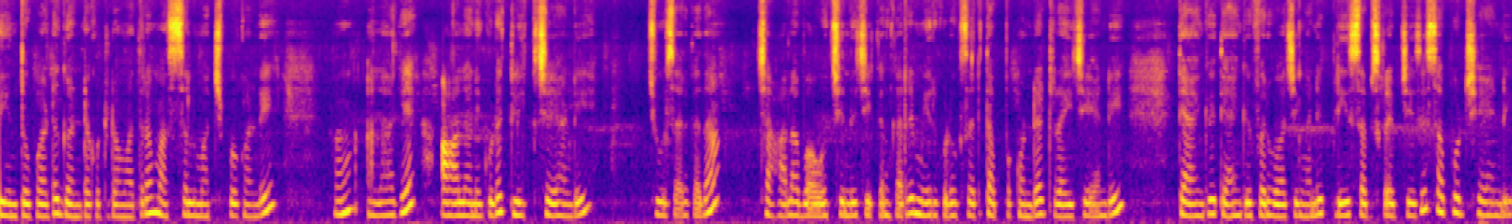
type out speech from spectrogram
దీంతోపాటు గంట కొట్టడం మాత్రం అస్సలు మర్చిపోకండి. అలాగే ఆల్ అని కూడా క్లిక్ చేయండి. చూసారు కదా చాలా బాగా వచ్చింది చికెన్ కర్రీ మీరు కూడా ఒకసారి తప్పకుండా ట్రై చేయండి. Thank you thank you for watching అండి. ప్లీజ్ సబ్స్క్రైబ్ చేసి సపోర్ట్ చేయండి.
